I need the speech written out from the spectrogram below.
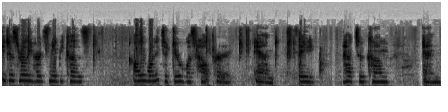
It just really hurts me because all we wanted to do was help her, and they had to come and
